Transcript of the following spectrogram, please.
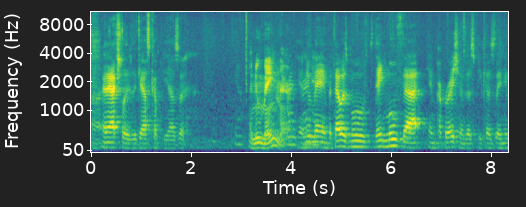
uh, and actually, the gas company has a A new main there. Brand- Yeah, New main, but that was moved, they moved that in preparation of this because they knew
